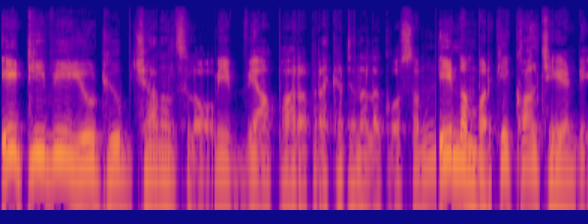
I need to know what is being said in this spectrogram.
ఈటీవీ యూట్యూబ్ ఛానల్స్లో మీ వ్యాపార ప్రకటనల కోసం ఈ నంబర్కి కాల్ చేయండి.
